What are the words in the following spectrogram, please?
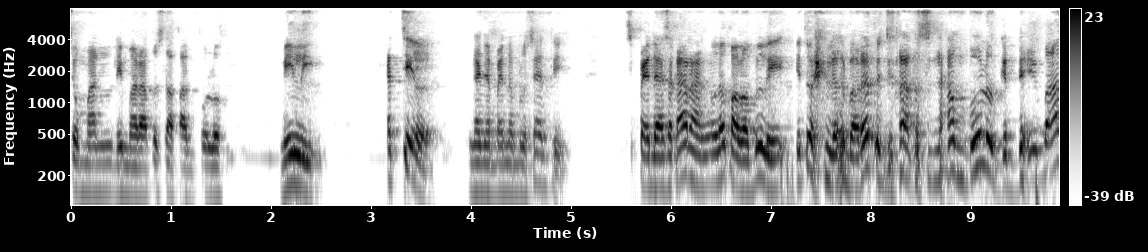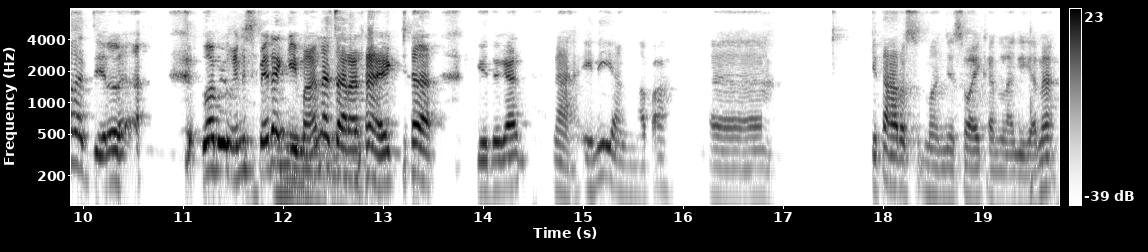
cuman 580 mili. Kecil nggak nyampe 60 cm sepeda sekarang lo kalau beli itu handle baru 760 gede banget Jil. Gue bingung ini sepeda gimana cara naiknya gitu kan. Nah ini yang apa eh, kita harus menyesuaikan lagi karena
